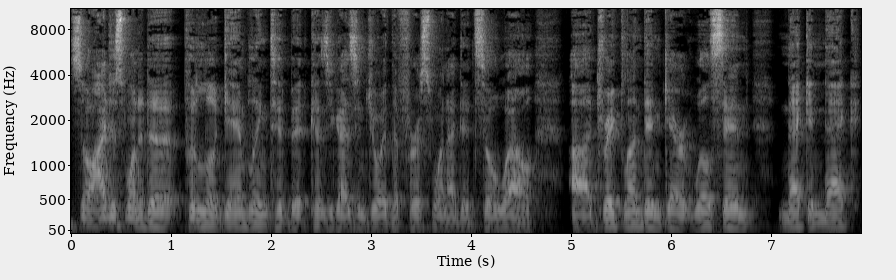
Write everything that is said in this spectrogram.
So I just wanted to put a little gambling tidbit because you guys enjoyed the first one I did so well. Uh, Drake London, Garrett Wilson, neck and neck.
